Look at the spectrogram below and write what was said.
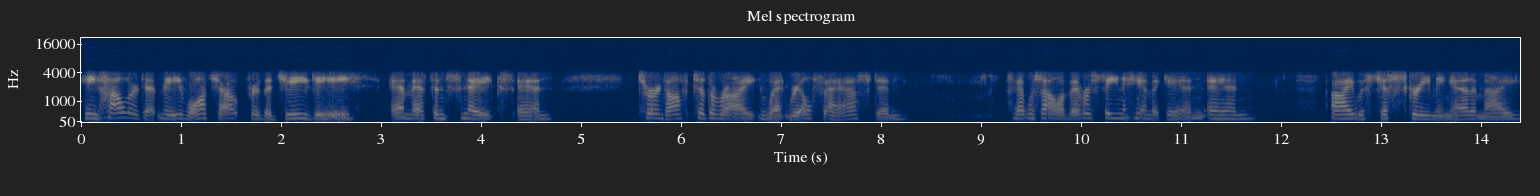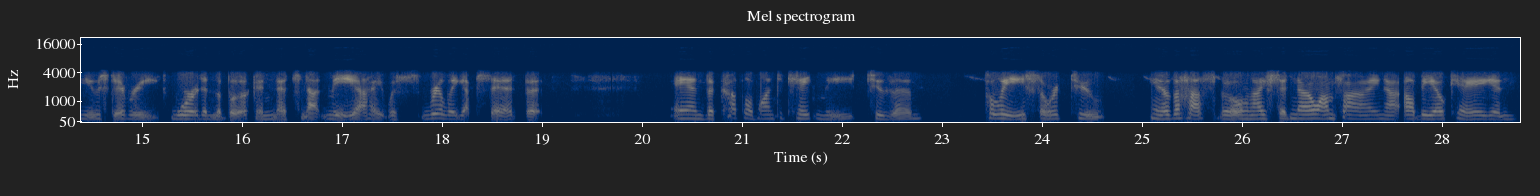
he hollered at me, Watch out for the GD MF and snakes and turned off to the right and went real fast and that was all I've ever seen of him again and I was just screaming at him. I used every word in the book and that's not me. I was really upset but and the couple wanted to take me to the police or to you know the hospital and I said no I'm fine I'll be okay and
